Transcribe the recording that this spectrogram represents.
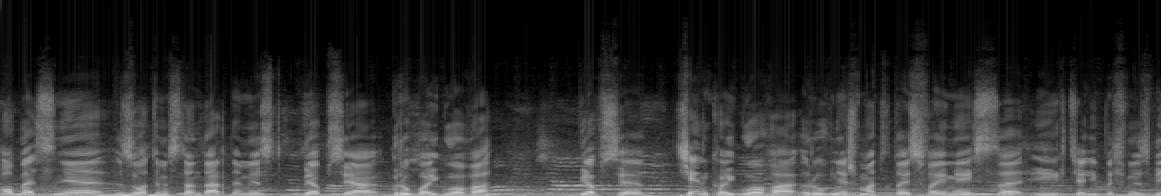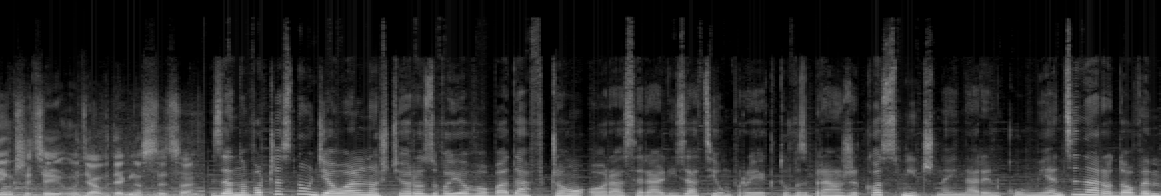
Obecnie złotym standardem jest biopsja gruboigłowa. Biopsja cienkoigłowa również ma tutaj swoje miejsce i chcielibyśmy zwiększyć jej udział w diagnostyce. Za nowoczesną działalność rozwojowo-badawczą oraz realizację projektów z branży kosmicznej na rynku międzynarodowym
